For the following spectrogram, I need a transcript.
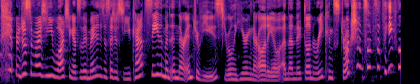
or just imagine you watching it so they made a decision so you can't see them in, in their interviews you're only hearing their audio and then they've done reconstructions of the people?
